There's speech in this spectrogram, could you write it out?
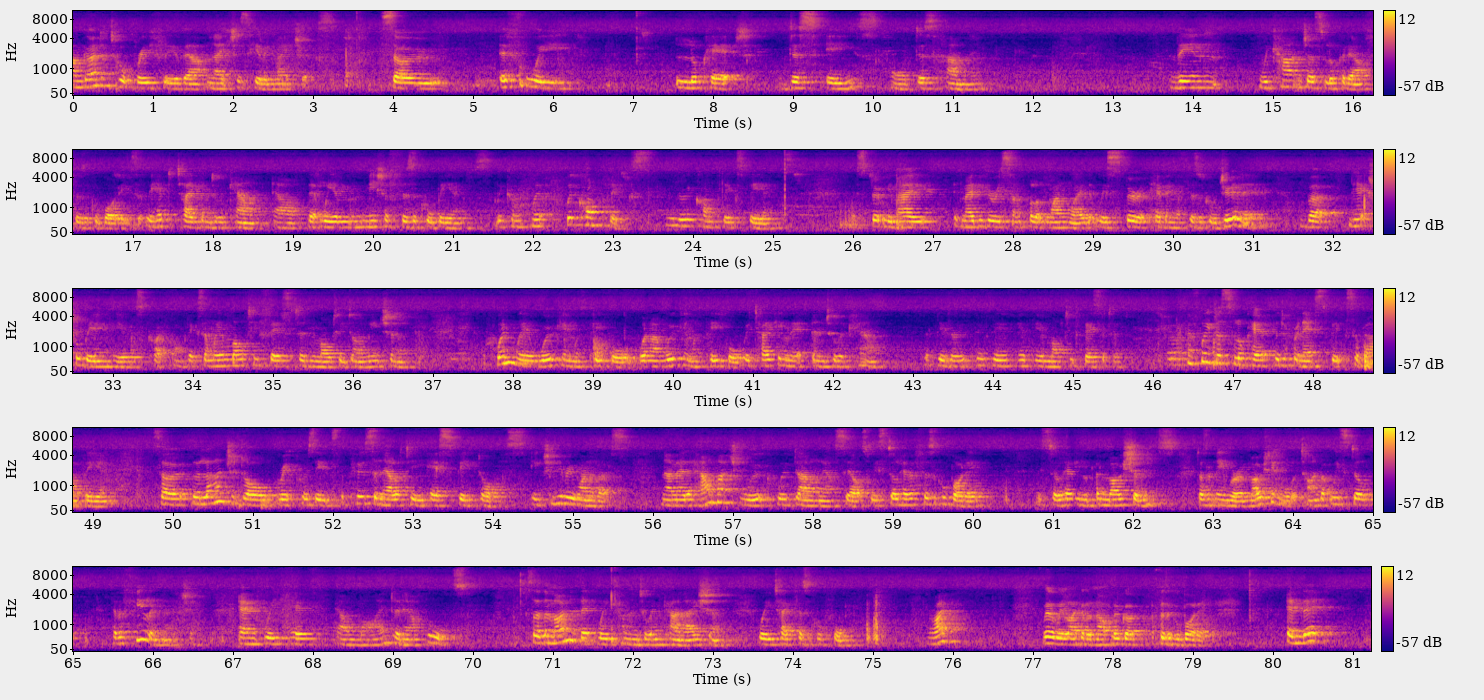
I'm going to talk briefly about nature's healing matrix. So, if we look at dis-ease or disharmony, then we can't just look at our physical bodies. We have to take into account our, that we are metaphysical beings. We we're, we're complex. We're very complex beings. We may, it may be very simple in one way that we're spirit having a physical journey, but the actual being here is quite complex and we're multifaceted and multidimensional. When we're working with people, when I'm working with people, we're taking that into account that they're, very, that they're, that they're multifaceted. If we just look at the different aspects of our being, so the larger doll represents the personality aspect of us, each and every one of us. No matter how much work we've done on ourselves, we still have a physical body, we still have emotions. Doesn't mean we're emoting all the time, but we still have a feeling nature. And we have our mind and our thoughts. So the moment that we come into incarnation, we take physical form. Right? Whether we like it or not, we've got a physical body. And that,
